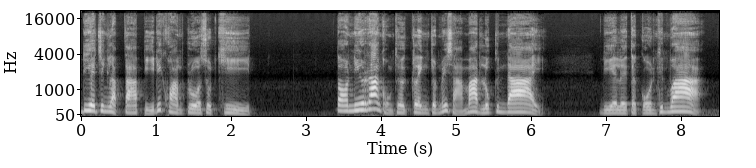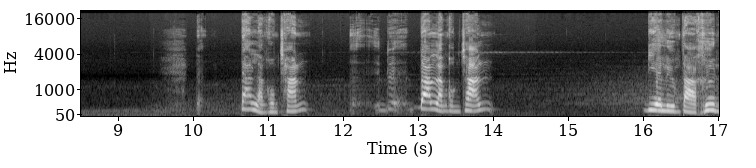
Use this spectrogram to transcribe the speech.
เดียจึงหลับตาปีด้วยความกลัวสุดขีด ตอนนี้ร่างของเธอเกร็งจนไม่สามารถลุกขึ้นได้ เดียเลยตะโกนขึ้นว่า ด้านหลังของฉัน ด้านหลังของฉัน เดียลืมตาขึ้น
